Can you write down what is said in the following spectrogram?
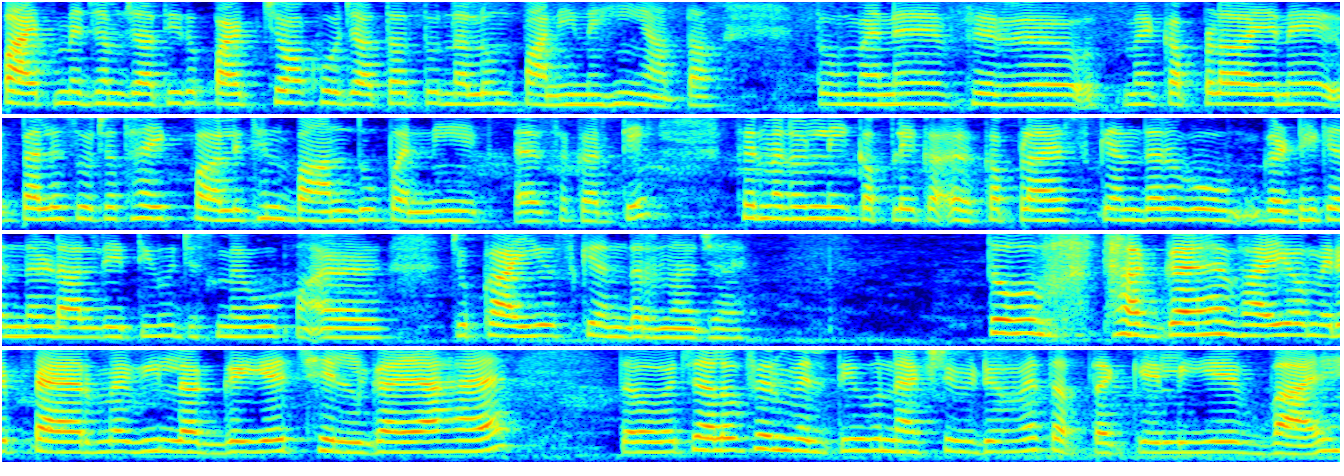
पाइप में जम जाती तो पाइप चौक हो जाता तो नलों में पानी नहीं आता। तो मैंने फिर उसमें कपड़ा, यानी पहले सोचा था एक पॉलीथीन बाँध दूँ पन्नी ऐसा करके, फिर मैंने नहीं, कपड़े का, कपड़ा है, उसके अंदर वो गड्ढे के अंदर डाल देती हूँ, जिसमें वो जो काई उसके अंदर ना जाए। तो थक गए हैं भाई और मेरे पैर में भी लग गई है, छिल गया है। तो चलो फिर मिलती हूँ नेक्स्ट वीडियो में, तब तक के लिए बाय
